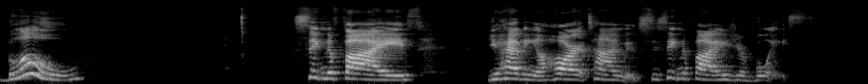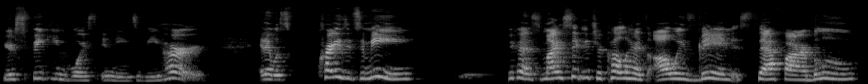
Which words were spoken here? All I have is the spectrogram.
blue signifies you're having a hard time. It signifies your voice, your speaking voice. It needs to be heard, and it was crazy to me because my signature color has always been sapphire blue,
